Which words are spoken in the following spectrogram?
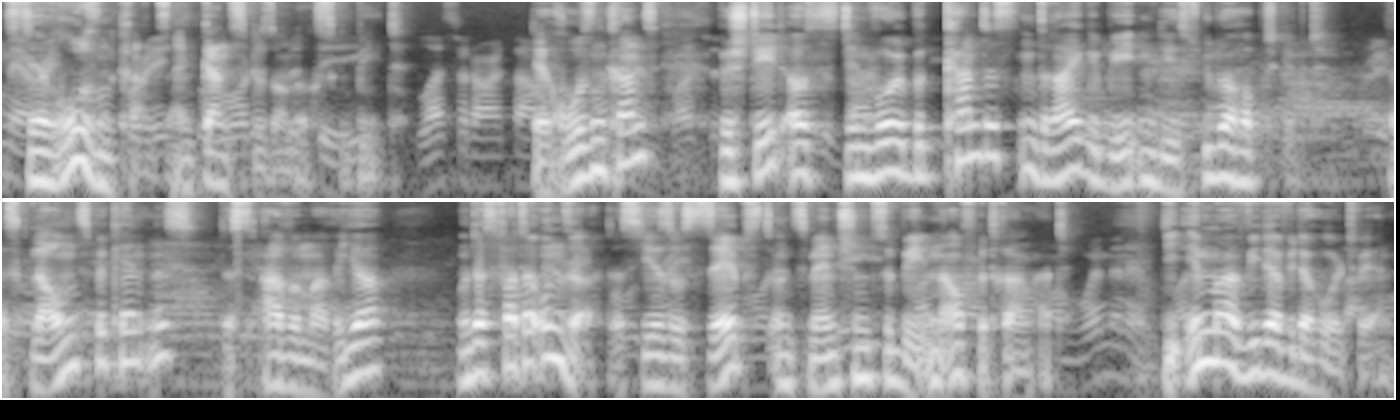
ist der Rosenkranz ein ganz besonderes Gebet. Der Rosenkranz besteht aus den wohl bekanntesten drei Gebeten, die es überhaupt gibt. Das Glaubensbekenntnis, das Ave Maria und das Vaterunser, das Jesus selbst uns Menschen zu beten aufgetragen hat, die immer wieder wiederholt werden.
